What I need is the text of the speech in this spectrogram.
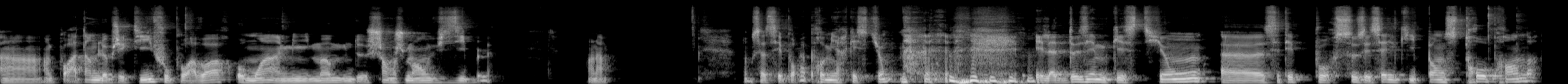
un, pour atteindre l'objectif ou pour avoir au moins un minimum de changement visible. Voilà. Donc ça c'est pour la première question. et la deuxième question, euh, c'était pour ceux et celles qui pensent trop prendre.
